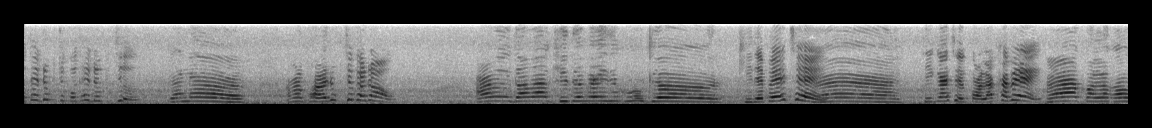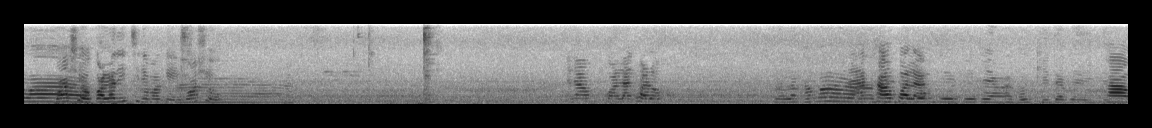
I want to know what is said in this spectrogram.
কোথায় ঢুকছো? কোথায় ঢুকছো? কেন? আমার ঘরে ঢুকছো কেন? আমি দাদা খিদে পেয়েছি খুব জোর। খিদে পেয়েছে? হ্যাঁ। ঠিক আছে কলা খাবে? হ্যাঁ কলা খাওয়া বসো কলা দিচ্ছি তোমাকে বসো। নাও কলা ধরো। কলা হ্যাঁ, খাও কলা। পেটে আমার খুব খিদে পেয়েছে। খাও।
